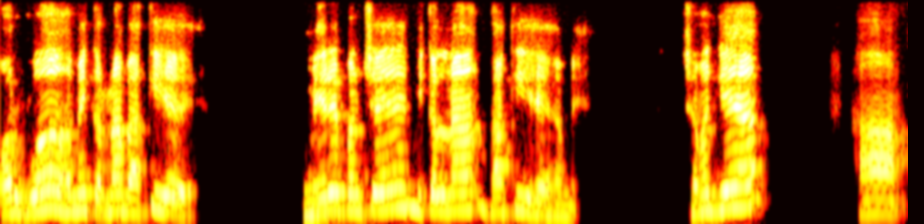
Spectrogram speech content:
और वह हमें करना बाकी है। मेरेपन से निकलना बाकी है हमें। समझ गए आप? हाँ।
